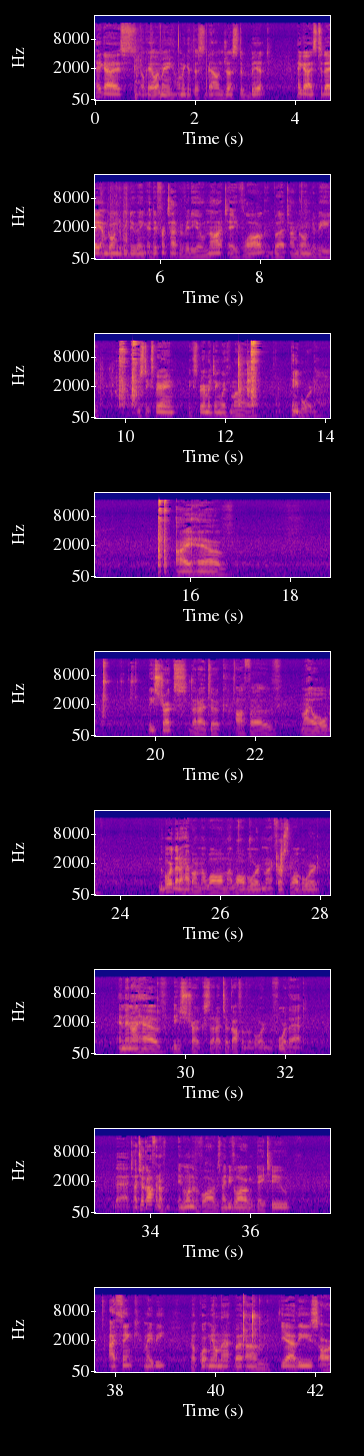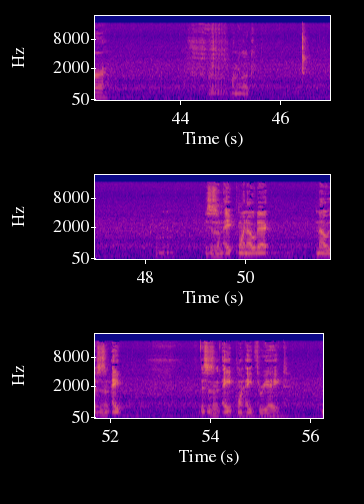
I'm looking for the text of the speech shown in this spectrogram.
Hey guys, okay let me let me get this down just a bit. Hey guys, today I'm going to be doing a different type of video, not a vlog, but I'm going to be just experiment, experimenting with my penny board. I have these trucks that I took off of my old the board that I have on my wall, my wall board, my first wall board and then I have these trucks that I took off of a board before that. That I took off in a in one of the vlogs, maybe vlog day two. I think maybe. Don't quote me on that, but um, yeah, these are. Let me look. Hmm. This is an 8.0 deck. No, this is an 8. This is an 8.838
